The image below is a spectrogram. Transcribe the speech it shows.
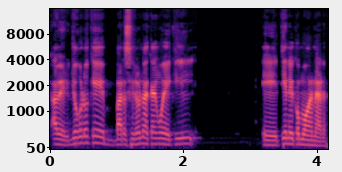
a ver, yo creo que Barcelona acá en Guayaquil eh, tiene como ganar,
